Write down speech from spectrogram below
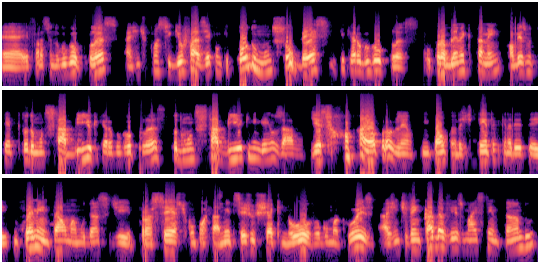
é, ele fala assim, no Google Plus, a gente conseguiu fazer com que todo mundo soubesse o que era o Google Plus. O problema é que também, ao mesmo tempo que todo mundo sabia o que era o Google Plus, todo mundo sabia que ninguém usava. E esse é o maior problema. Então, quando a gente tenta aqui na DTI implementar uma mudança de processo, de comportamento, seja um cheque novo, alguma coisa, a gente vem cada vez mais tentando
